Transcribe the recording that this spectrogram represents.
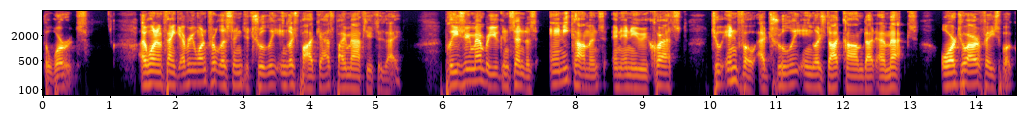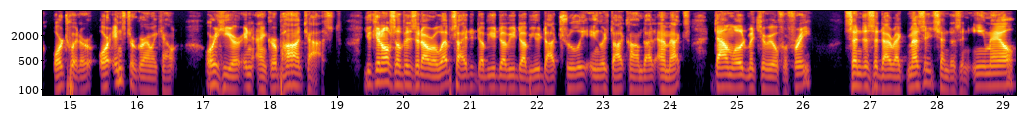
the words. I want to thank everyone for listening to Truly English Podcast by Matthew today. Please remember you can send us any comments and any requests to info at trulyenglish.com.mx or to our Facebook or Twitter or Instagram account or here in Anchor Podcast. You can also visit our website at www.trulyenglish.com.mx, download material for free, send us a direct message, send us an email,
